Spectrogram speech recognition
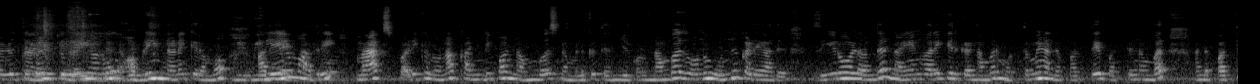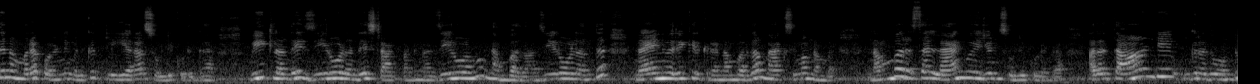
எழுத்துக்கள் தெரியணும் அப்படின்னு நினைக்கிறோமோ அதே மாதிரி மேக்ஸ் படிக்கணும்னா கண்டிப்பாக நம்பர்ஸ் நம்மளுக்கு தெரிஞ்சிருக்கணும் நம்பர்ஸ் ஒன்றும் ஒன்றும் கிடையாது. ஜீரோலேருந்து நைன் வரைக்கும் இருக்கிற நம்பர் மொத்தமே அந்த பத்தே பத்து நம்பர் அந்த பத்து நம்பரை குழந்தைங்களுக்கு கிளியராக சொல்லி கொடுங்க. வீட்டிலேருந்தே ஜீரோலேருந்தே ஸ்டார்ட் பண்ணுங்கள் ஜீரோவும் நம்பர் தான். ஜீரோலேருந்து நைன் வரைக்கும் இருக்கிற நம்பர் தான் மேக்ஸிமம் நம்பர் நம்பர்ஸை லாங்குவேஜ்னு சொல்லி கொடுங்க. அதை தாண்டிங்கிறது வந்து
